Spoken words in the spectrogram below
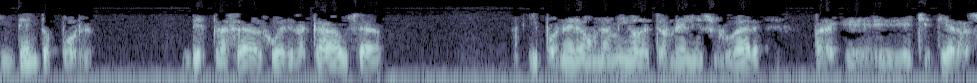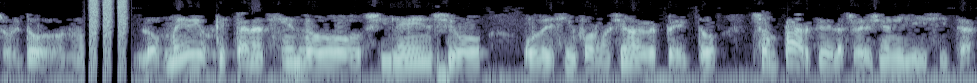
intentos por desplazar al juez de la causa y poner a un amigo de Tornelli en su lugar para que eche tierra sobre todo ¿no? Los medios que están haciendo silencio o desinformación al respecto son parte de la asociación ilícita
